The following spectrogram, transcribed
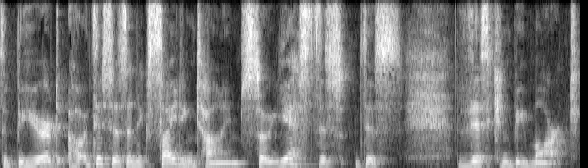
the beard. Oh, this is an exciting time. So yes, this this this can be marked.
